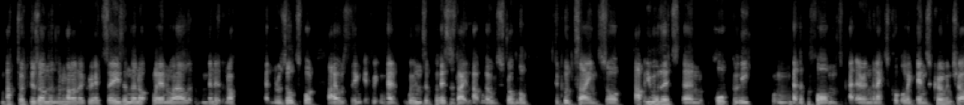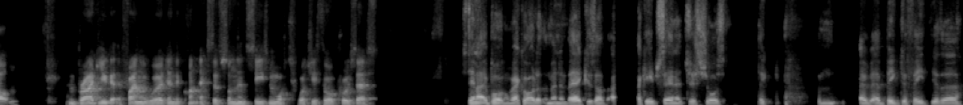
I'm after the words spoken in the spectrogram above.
Matt touches on that they're not had a great season. They're not playing well at the minute. They're not getting results. But I always think if we can get wins at places like that where we've struggled, it's a good sign. So happy with it. And hopefully we can get the performance better in the next couple against Crewe and Charlton. And Brad, you get the final word in the context of Sunderland season. What's what's your thought process? Still like a broken record at the minute there because I, I keep saying it just shows the a, a big defeat the other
